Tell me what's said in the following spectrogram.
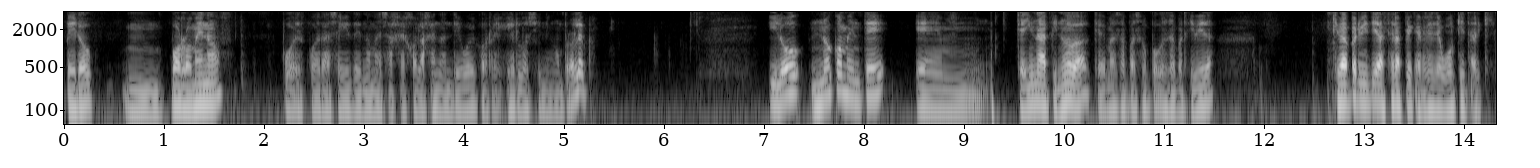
pero mm, por lo menos pues podrás seguir teniendo mensajes con la agenda antigua y corregirlo sin ningún problema. Y luego no comenté em, que hay una API nueva, que además ha pasado un poco desapercibida, que va a permitir hacer aplicaciones de walkie-talkie.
